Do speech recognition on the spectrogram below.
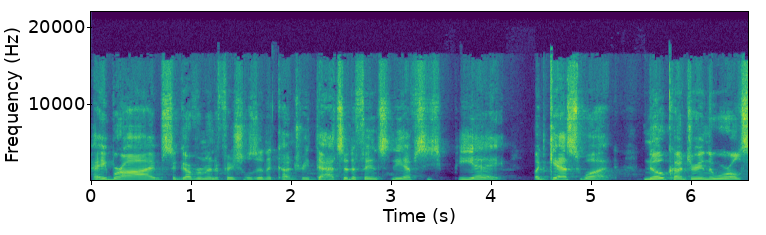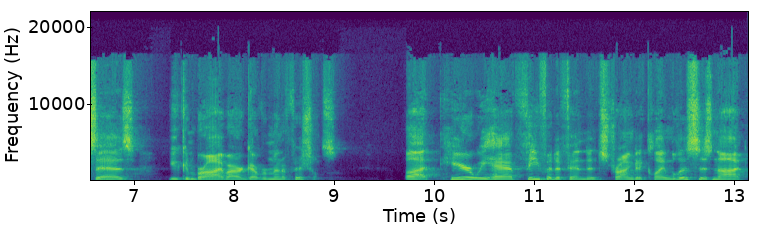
pay bribes to government officials in a country, that's a defense to the FCPA. But guess what? No country in the world says you can bribe our government officials. But here we have FIFA defendants trying to claim, well, this is not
